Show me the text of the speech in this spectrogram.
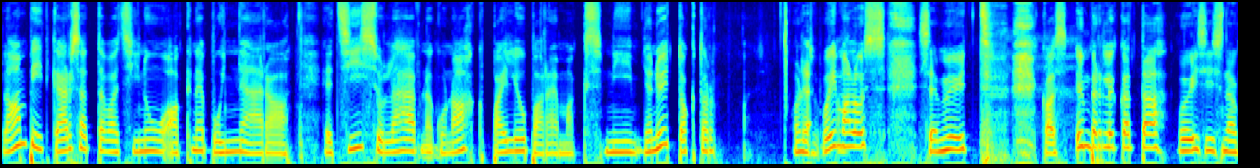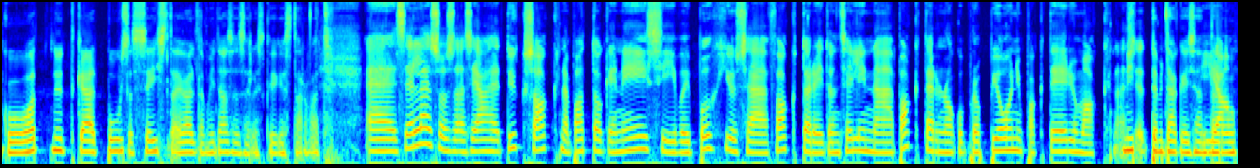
lambid kärsatavad sinu aknepunne ära, et siis sul läheb nagu nahk palju paremaks, nii, ja nüüd doktor, on võimalus see müüt kas ümber lükata või siis nagu vot nüüd käed puusas seista ja öelda, mida sa sellest kõigest arvad? Äh, selles osas jah, et üks akne patogeneesi või põhjuse faktorid on selline bakter nagu propioonibakteerium aknas. mitte midagi ei saanud aru.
